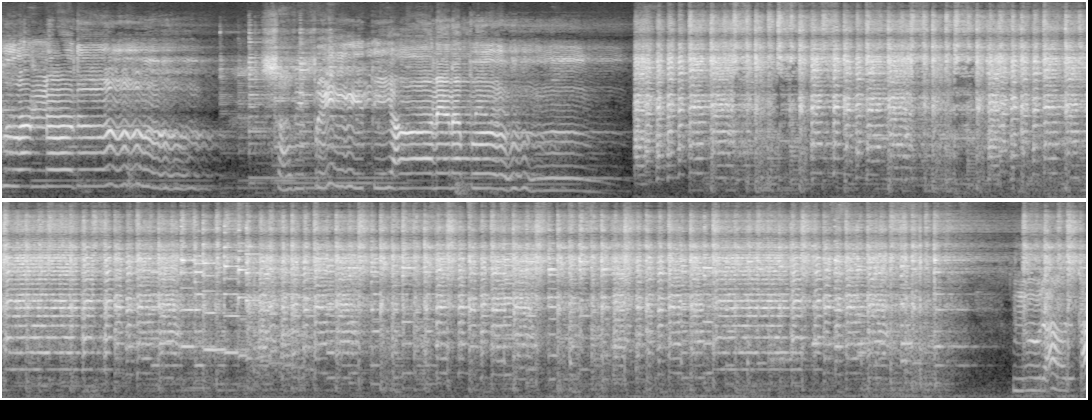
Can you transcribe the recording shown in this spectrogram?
ಬದುಕು ಅನ್ನೋದು ಸವಿ ಪ್ರೀತಿಯ ನೆನಪು ನೂರಾರು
